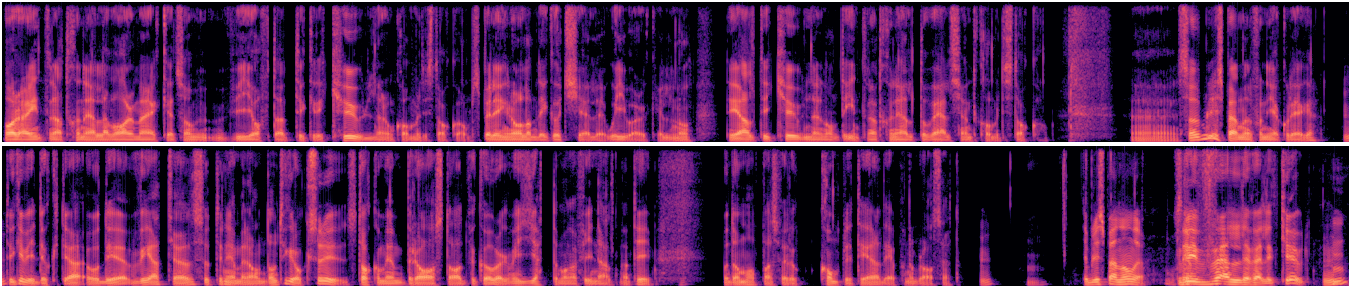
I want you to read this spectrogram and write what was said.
vara det här internationella varumärket som vi ofta tycker är kul när de kommer till Stockholm. Spelar ingen roll om det är Gucci eller WeWork eller något. Det är alltid kul när något internationellt och välkänt kommer till Stockholm. Eh, så det blir spännande att få nya kollegor. Mm. tycker vi är duktiga och det vet jag, jag har suttit ner med dem. De tycker också att Stockholm är en bra stad för coworking. Vi har jättemånga fina alternativ. Och de hoppas väl att komplettera det på något bra sätt. Mm. Mm. Det blir spännande. Det blir väldigt, väldigt kul. Mm.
